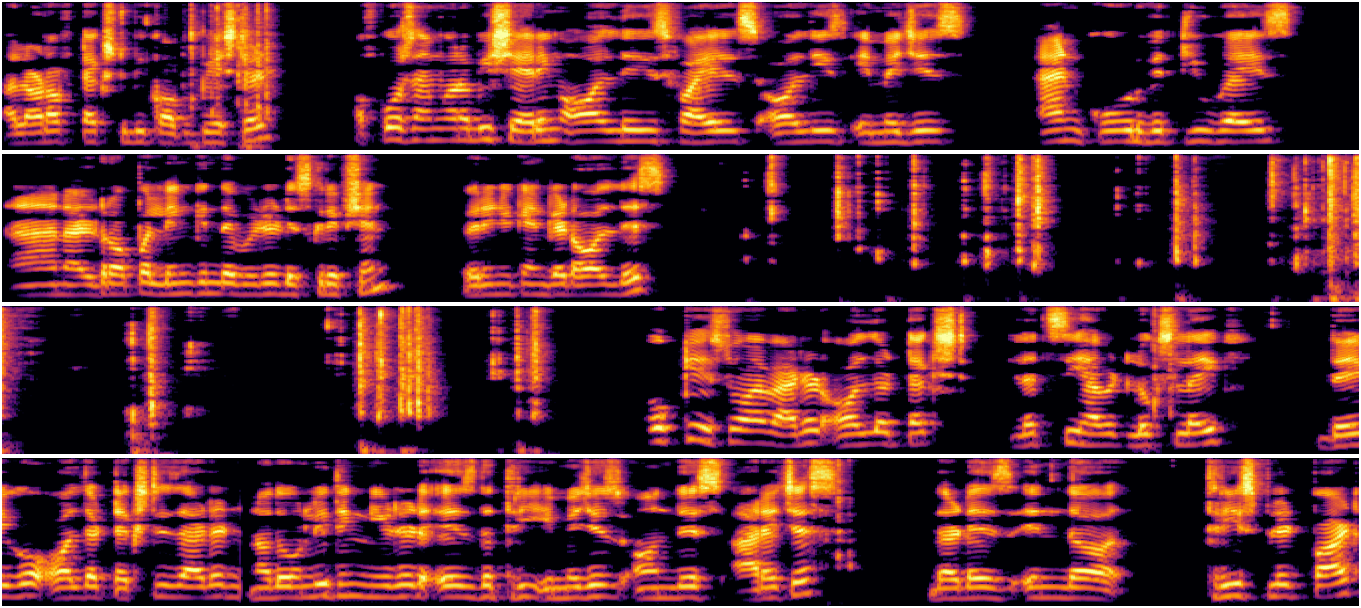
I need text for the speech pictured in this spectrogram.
a lot of text to be copy pasted of course I'm gonna be sharing all these files all these images and code with you guys and I'll drop a link in the video description wherein you can get all this. Okay so I've added all the text. Let's see how it looks like there you go all the text is added. Now the only thing needed is the three images on this RHS that is in the three split part.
